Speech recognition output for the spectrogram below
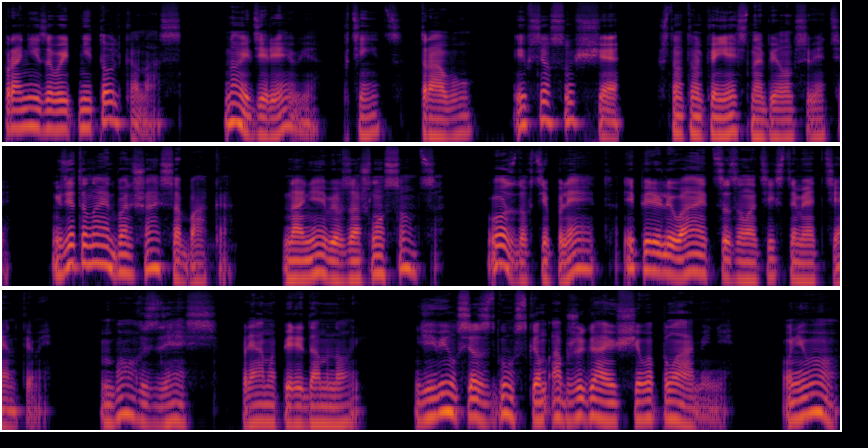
пронизывает не только нас, но и деревья, птиц, траву и все сущее, что только есть на белом свете. Где-то лает большая собака. На небе взошло солнце. Воздух теплеет и переливается золотистыми оттенками. Бог здесь, прямо передо мной, явился с густком обжигающего пламени. У него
